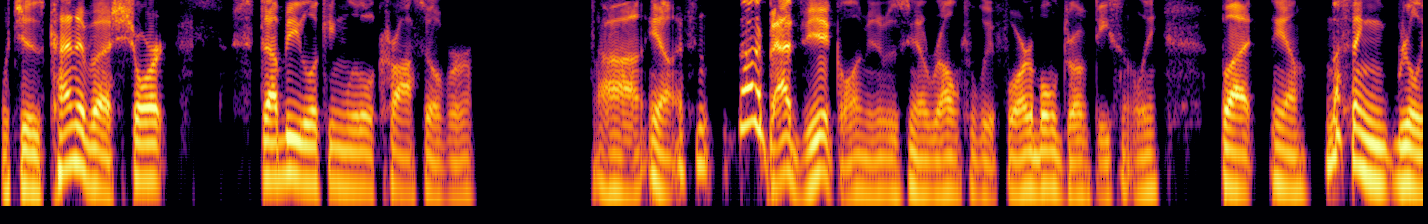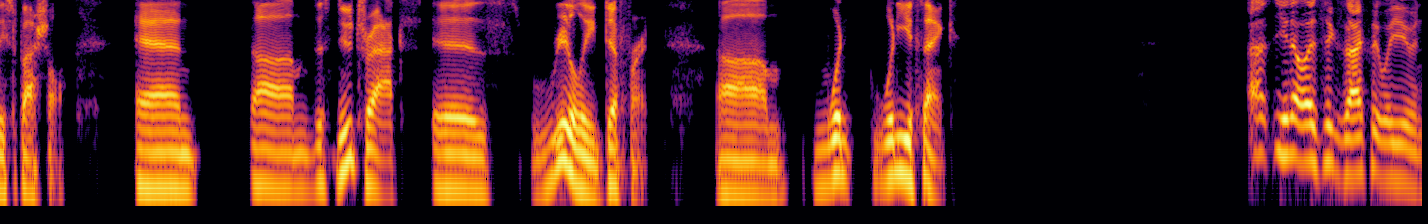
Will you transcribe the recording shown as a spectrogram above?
which is kind of a short stubby looking little crossover uh you know it's not a bad vehicle i mean it was you know relatively affordable drove decently but you know nothing really special and um this new Trax is really different um what what do you think Uh, you know, it's exactly what you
